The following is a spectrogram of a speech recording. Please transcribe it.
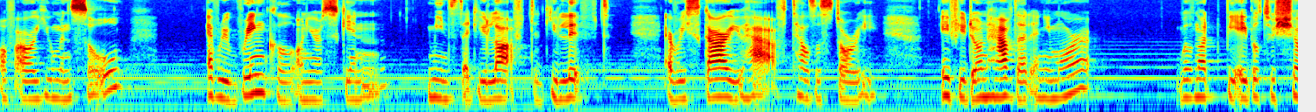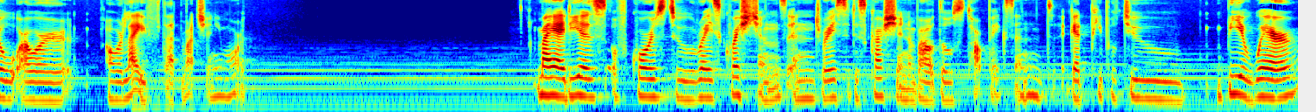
of our human soul. Every wrinkle on your skin means that you loved, that you lived. Every scar you have tells a story. If you don't have that anymore, we'll not be able to show our our life that much anymore. My idea is, of course, to raise questions and raise a discussion about those topics and get people to be aware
